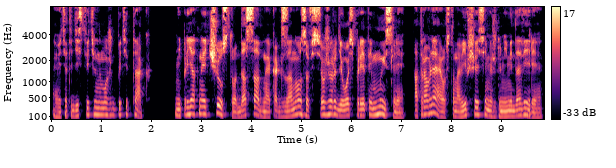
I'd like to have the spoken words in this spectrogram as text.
А ведь это действительно может быть и так. Неприятное чувство, досадное как заноза, все же родилось при этой мысли, отравляя установившееся между ними доверие.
